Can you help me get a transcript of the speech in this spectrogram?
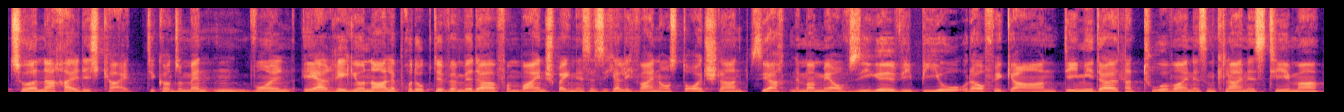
zur Nachhaltigkeit. Die Konsumenten wollen eher regionale Produkte. Wenn wir da vom Wein sprechen, ist es sicherlich Wein aus Deutschland. Sie achten immer mehr auf Siegel wie Bio oder auch vegan. Demeter Naturwein ist ein kleines Thema.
